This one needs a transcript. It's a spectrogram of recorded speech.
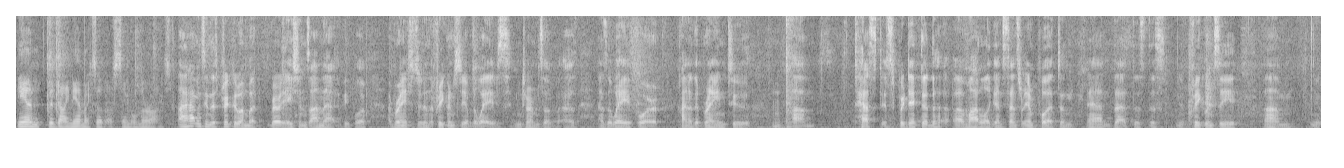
and the dynamics of, of single neurons. I haven't seen this particular one, but variations on that. People are, are very interested in the frequency of the waves in terms of uh, as a way for kind of the brain to um, test its predicted uh, model against sensor input, and, and that this, this you know, frequency um, you know,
